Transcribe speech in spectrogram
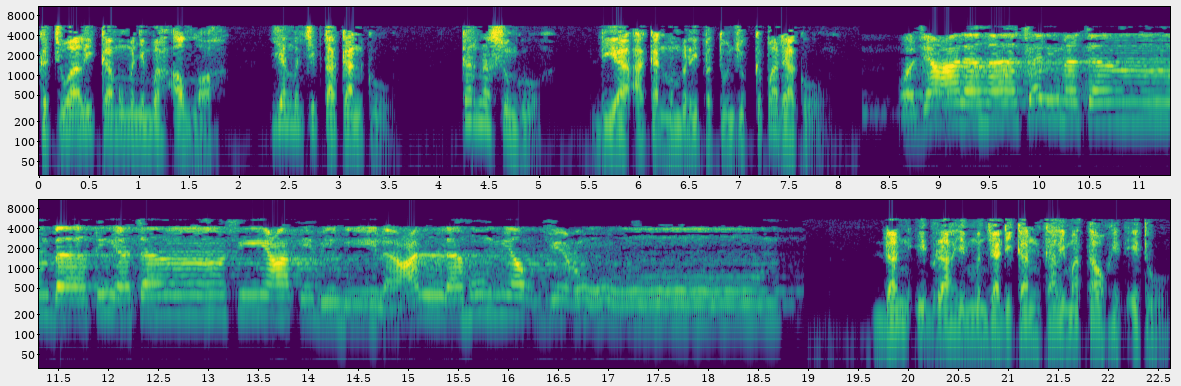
Kecuali kamu menyembah Allah yang menciptakanku, karena sungguh dia akan memberi petunjuk kepadaku. وجعلها كلمة باقية في عقبه لعلهم يرجعون Dan Ibrahim menjadikan kalimat tauhid itu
